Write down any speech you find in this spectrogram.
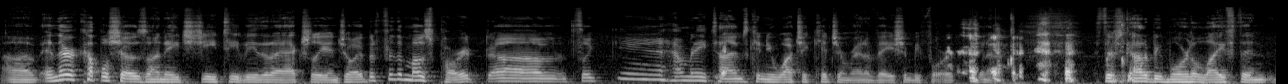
Um, and there are a couple shows on HGTV that I actually enjoy, but for the most part, uh, it's like, eh, how many times can you watch a kitchen renovation before it, you know? there's got to be more to life than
